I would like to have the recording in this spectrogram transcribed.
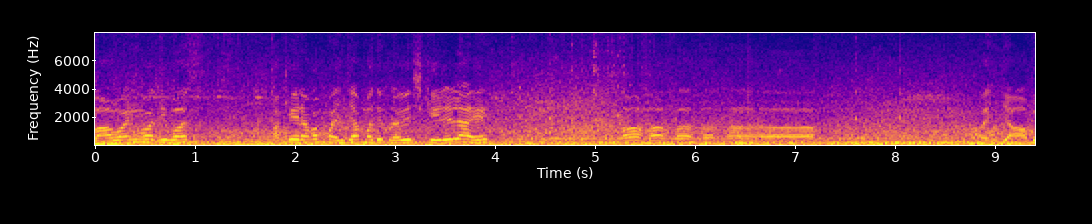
बावनवा दिवस अखेर आपण पंजाबमध्ये प्रवेश केलेला आहे. हा हा हा हा हा. पंजाब!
